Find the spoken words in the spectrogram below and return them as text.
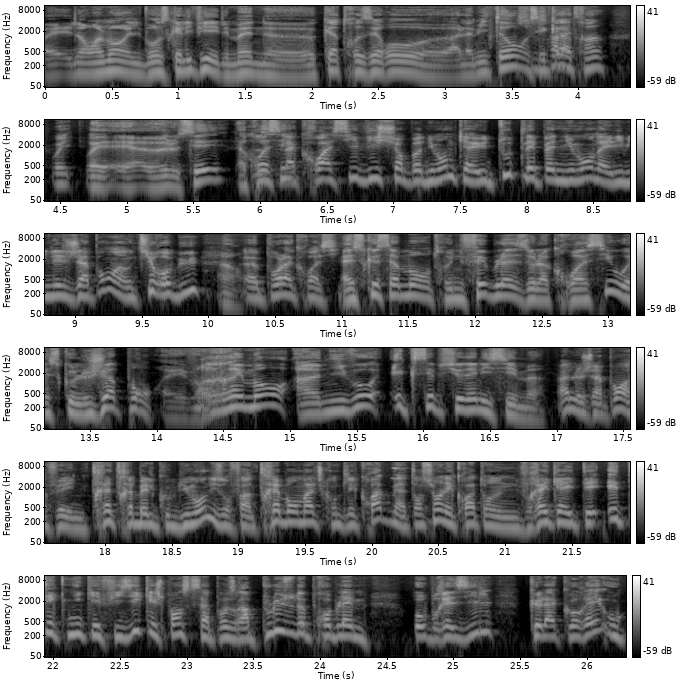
Ouais, normalement, ils vont se qualifier. Ils mènent euh, 4-0 euh, à la mi-temps. Ce C'est sera la- 4, hein Oui. Ouais, et, euh, c'est la Croatie La Croatie, vice-champion du monde, qui a eu toutes les peines du monde à éliminer le Japon, un tir au but Alors. euh, pour la Croatie. Est-ce que ça montre une faiblesse de la Croatie ou est-ce que le Japon est vraiment à un niveau exceptionnelissime Ah, le Japon a fait une très très belle Coupe du Monde. Ils ont fait un très bon match contre les Croates. Mais attention, les Croates ont une vraie qualité et technique et physique. Et je pense que ça posera plus de problèmes au Brésil que la Corée ou,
